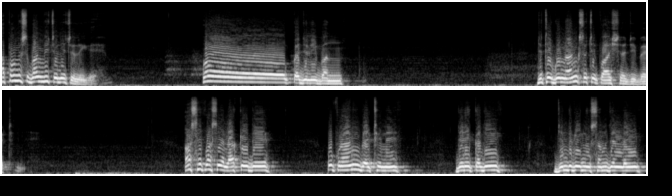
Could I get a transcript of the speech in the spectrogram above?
ਆਪਾਂ ਉਸ ਬੰਦ ਵੀ ਚਲੇ ਚਲੀਏ। ਓ ਕਜਲੀ ਬਨ। ਜਿੱਥੇ ਗੁਰੂ ਨਾਨਕ ਸੱਚੇ ਪਾਤਸ਼ਾਹ ਜੀ ਬੈਠੇ ਨੇ। ਆਸੇ ਪਾਸੇ ਇਲਾਕੇ ਦੇ ਉਹ ਪ੍ਰਾਣੀ ਬੈਠੇ ਨੇ, ਜਿਹੜੇ ਕਦੀ ਜ਼ਿੰਦਗੀ ਨੂੰ ਸਮਝਣ ਲਈ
